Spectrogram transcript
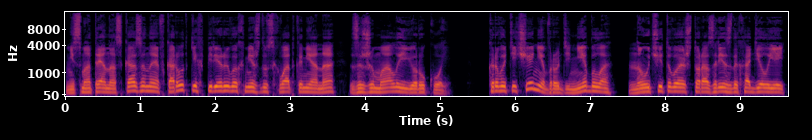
Несмотря на сказанное, в коротких перерывах между схватками она зажимала ее рукой. Кровотечения вроде не было, но учитывая, что разрез доходил ей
